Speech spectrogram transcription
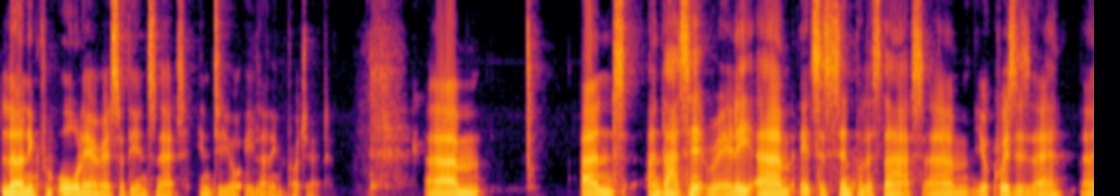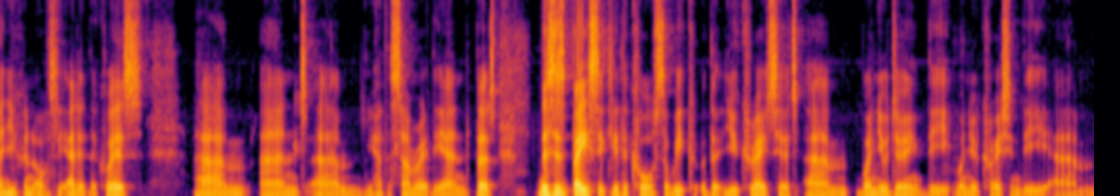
learning from all areas of the internet into your e-learning project. Um, and and that's it really. Um, it's as simple as that. Um, your quiz is there. Uh, you can obviously edit the quiz um, and um, you had the summary at the end. But this is basically the course that we that you created um, when you were doing the when you were creating the um,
